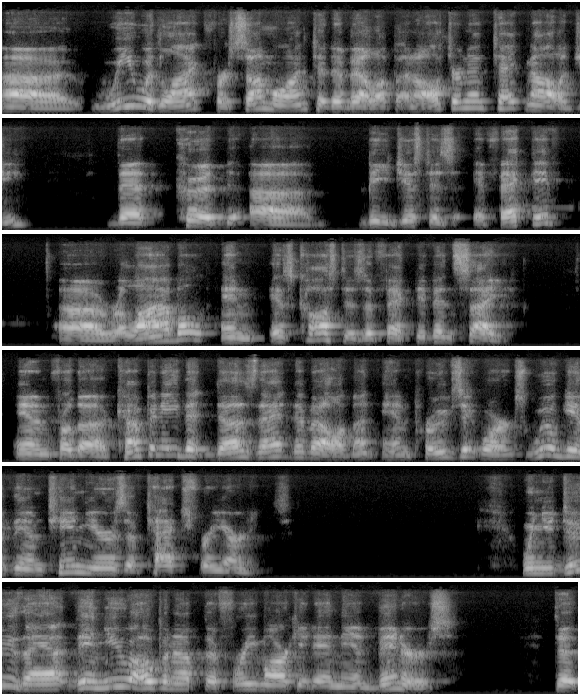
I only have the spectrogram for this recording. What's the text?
Uh, we would like for someone to develop an alternate technology that could uh, be just as effective, uh, reliable, and as cost as effective and safe. And for the company that does that development and proves it works, we'll give them 10 years of tax-free earnings. When you do that, then you open up the free market and the inventors to,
